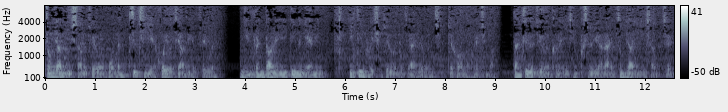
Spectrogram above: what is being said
宗教意义上的追问，我们自己也会有这样的一个追问。你人到了一定的年龄，一定会去追问的这样一个问题。最后我们会去哪？但这个追问可能已经不是原来宗教意义上的追问。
